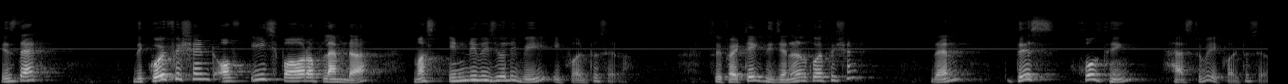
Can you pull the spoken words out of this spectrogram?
is that the coefficient of each power of lambda must individually be equal to 0. So if I take the general coefficient then this whole thing has to be equal to 0.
